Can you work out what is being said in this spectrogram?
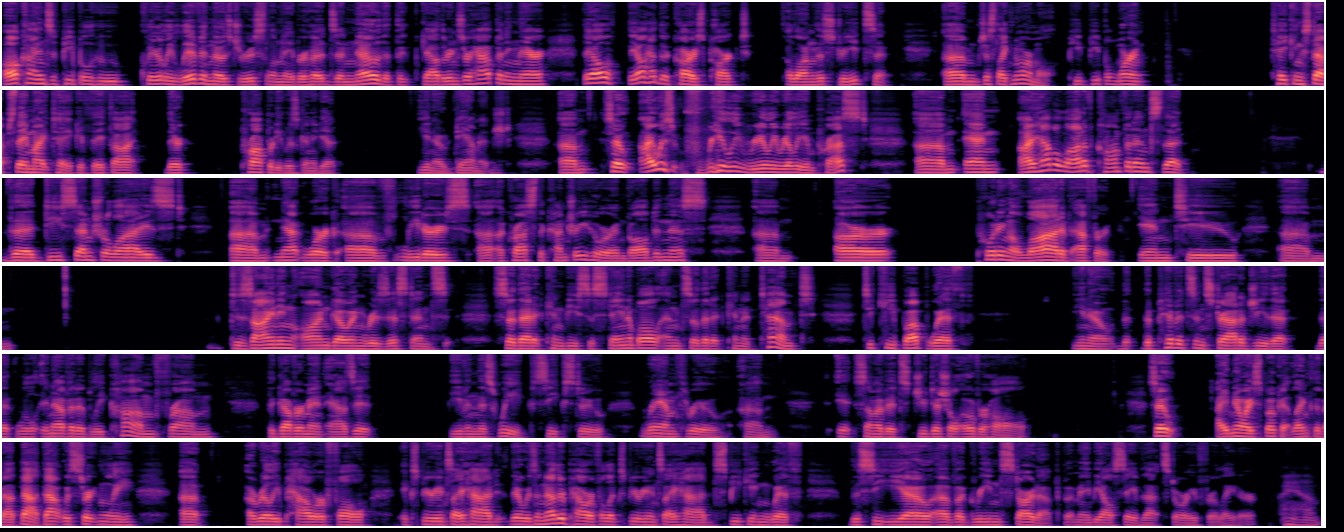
all kinds of people who clearly live in those Jerusalem neighborhoods and know that the gatherings are happening there. They all they all had their cars parked along the streets, um, just like normal. Pe- people weren't taking steps they might take if they thought their property was going to get, you know, damaged. Um, so I was really, really, really impressed, um, and I have a lot of confidence that the decentralized um, network of leaders uh, across the country who are involved in this um, are putting a lot of effort into um, designing ongoing resistance so that it can be sustainable and so that it can attempt to keep up with you know the, the pivots in strategy that that will inevitably come from the government as it even this week, seeks to ram through um, it, some of its judicial overhaul. So I know I spoke at length about that. That was certainly uh, a really powerful experience I had. There was another powerful experience I had speaking with the CEO of a green startup, but maybe I'll save that story for later. Yeah.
